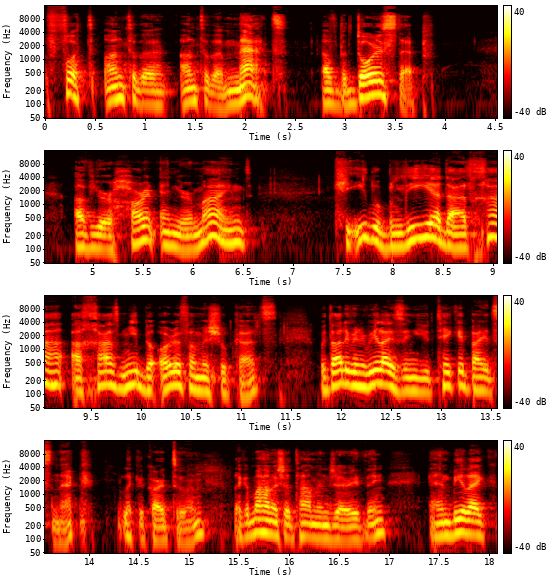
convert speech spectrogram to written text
foot onto the, onto the mat of the doorstep of your heart and your mind, כאילו בלי ידעתך אחז מי בעורף המשוקץ, without even realizing you take it by its neck, like a cartoon, like a Mahamish Tom and Jerry thing, and be like,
